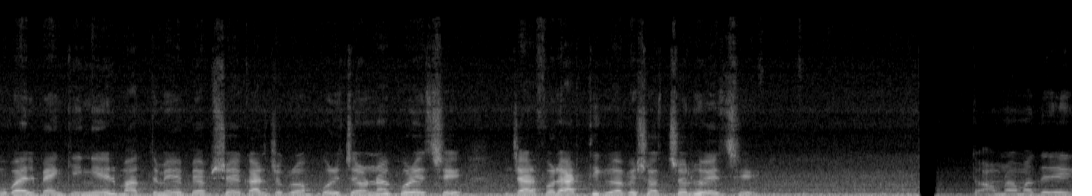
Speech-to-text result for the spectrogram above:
মোবাইল ব্যাংকিংয়ের মাধ্যমে ব্যবসায় কার্যক্রম পরিচালনা করেছে, যার ফলে আর্থিকভাবে সচ্ছল হয়েছে। আমরা আমাদের এই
